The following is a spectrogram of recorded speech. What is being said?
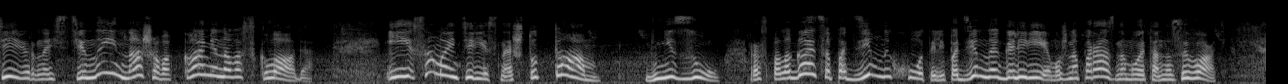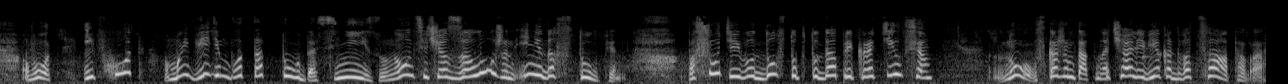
северной стены нашего каменного склада. И самое интересное, что там внизу располагается подземный ход или подземная галерея, можно по-разному это называть. Вот. И вход мы видим вот оттуда, снизу, но он сейчас заложен и недоступен. По сути, его доступ туда прекратился ну, скажем так, в начале века 20-го.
